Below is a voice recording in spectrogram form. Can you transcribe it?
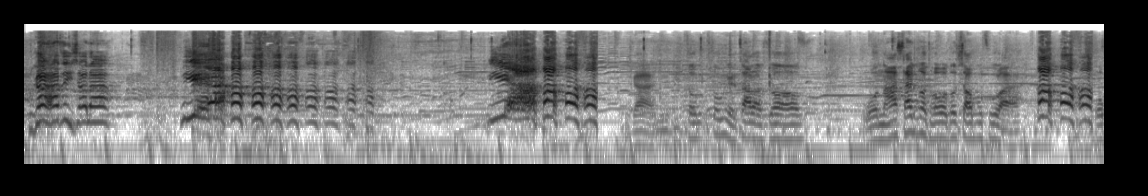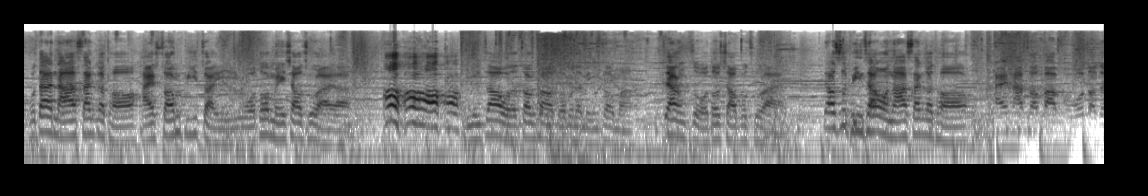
你看他自己笑的，呀！呀！你看你东东野炸的时候。我拿三个头我都笑不出来，我不但拿了三个头，还双逼转移，我都没笑出来了。你们知道我的状况有多么的凝重吗？这样子我都笑不出来。要是平常我拿三个头，还拿双 buff，我早就……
